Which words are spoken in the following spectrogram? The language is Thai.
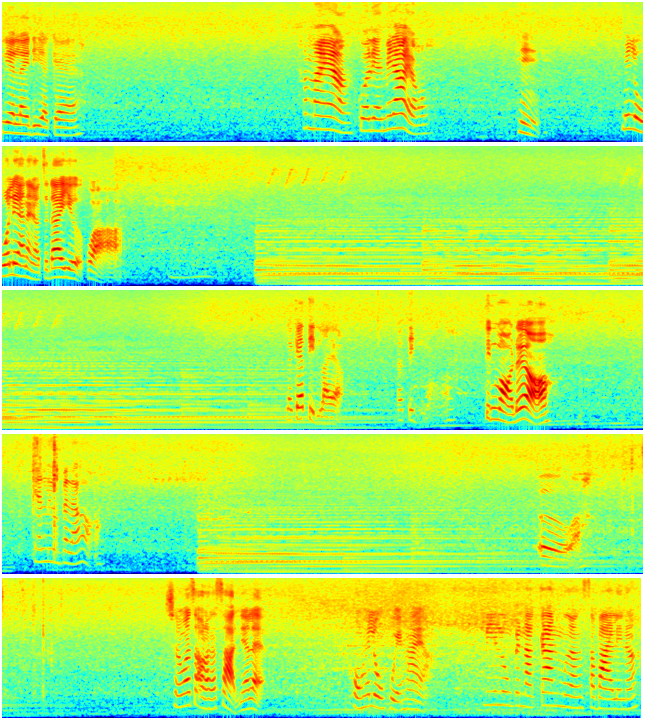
เรียนอะไรดีอะแก ทำไมอะ กลัวเรียนไม่ได้เหรอ หึมไม่รู้ว่าเรียนอันไหนเราจะได้เยอะกว่า แล้วแกติดอะไรอะเราติดหมอ ติดหมอด้วยเหรอ แกลืมไปแล้วเหรอ เออวะฉันว่าจะเอารัฐศาสตร์เนี่ยแหละ คงให้ลุงคุยให้อะ มีลุงเป็นนักการเมืองสบายเลยเนอะ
